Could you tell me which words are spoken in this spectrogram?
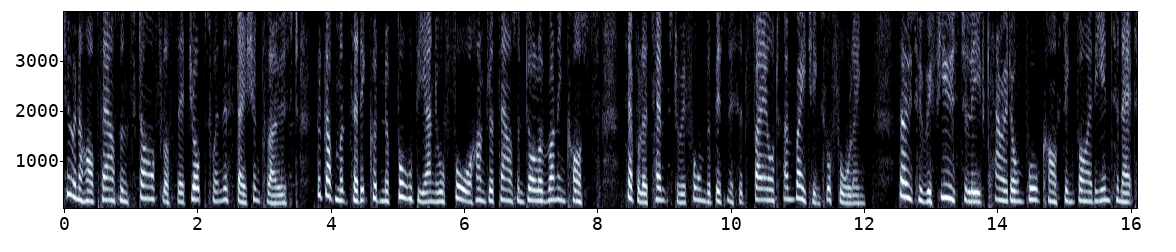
Two and a half thousand staff lost their jobs when the station closed. The government said it couldn't afford the annual $400,000 running costs. Several attempts to reform the business had failed and ratings were falling. Those who refused to leave carried on broadcasting via the internet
